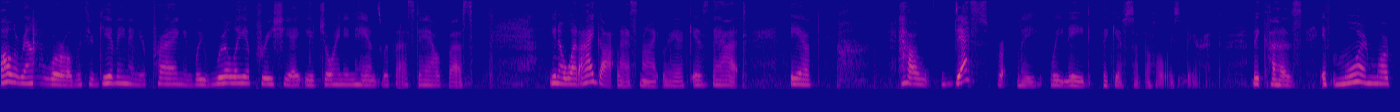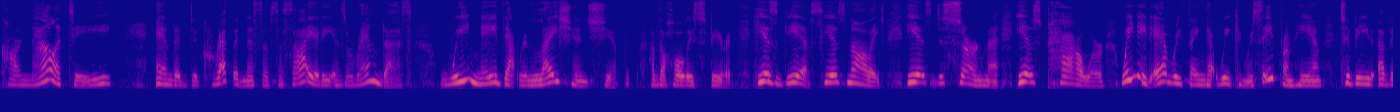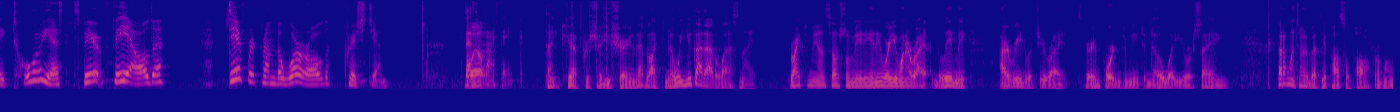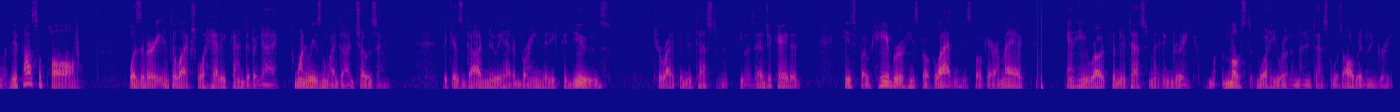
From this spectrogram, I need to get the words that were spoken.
all around the world with your giving and your praying, and we really appreciate you joining hands with us to help us. You know what I got last night, Rick, is that if how desperately we need the gifts of the Holy Spirit. Because if more and more carnality and the decrepitness of society is around us, we need that relationship of the Holy Spirit, His gifts, His knowledge, His discernment, His power. We need everything that we can receive from Him to be a victorious, spirit filled, different from the world Christian. That's Well- what I think. Thank you. I appreciate you sharing that. I'd like to know what you got out of last night. Write to me on social media, anywhere you want to write. Believe me, I read what you write. It's very important to me to know what you're saying. But I want to talk about the Apostle Paul for a moment. The Apostle Paul was a very intellectual, heady kind of a guy. It's one reason why God chose him, because God knew he had a brain that he could use to write the New Testament. He was educated, he spoke Hebrew, he spoke Latin, he spoke Aramaic, and he wrote the New Testament in Greek. Most of what he wrote in the New Testament was all written in Greek.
